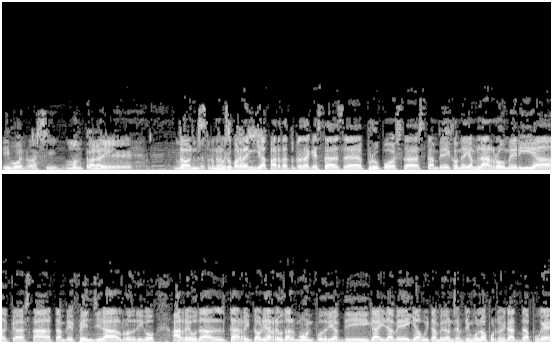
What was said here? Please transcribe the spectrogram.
Y bueno, así, un montón de... Doncs no ens ho parlem i a part de totes aquestes eh, propostes, també, com dèiem, la romeria, que està també fent girar el Rodrigo arreu del territori, arreu del món, podríem dir gairebé, i avui també doncs, hem tingut l'oportunitat de poder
